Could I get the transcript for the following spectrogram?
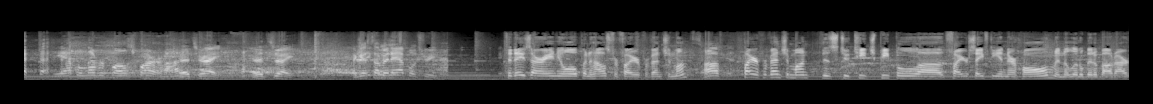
The apple never falls far, huh? That's right. That's right. I guess I'm an apple tree. Today's our annual open house for Fire Prevention Month. Uh, fire Prevention Month is to teach people uh, fire safety in their home and a little bit about our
